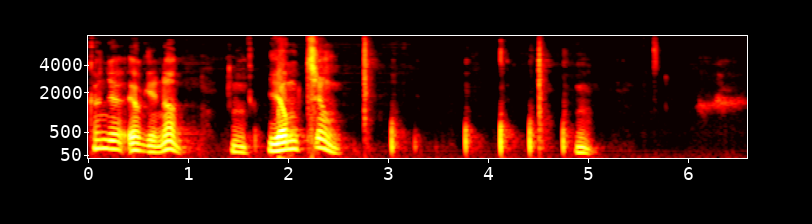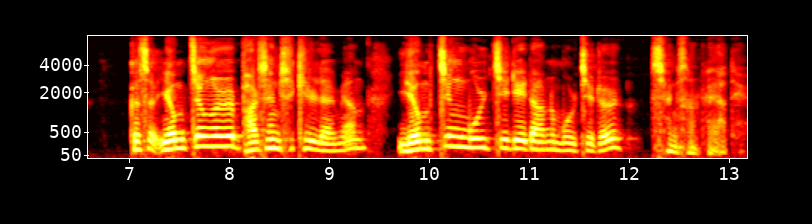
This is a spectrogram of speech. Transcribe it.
근데 여기는 음, 염증, 그래서 염증을 발생시키려면 염증 물질이라는 물질을 생산해야 돼요.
